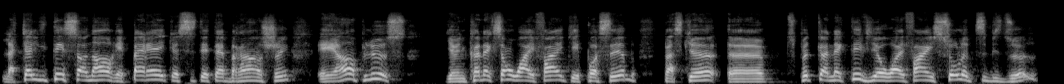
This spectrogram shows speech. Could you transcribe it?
La qualité sonore est pareille que si tu étais branché. Et en plus, il y a une connexion Wi-Fi qui est possible parce que euh, tu peux te connecter via Wi-Fi sur le petit bidule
